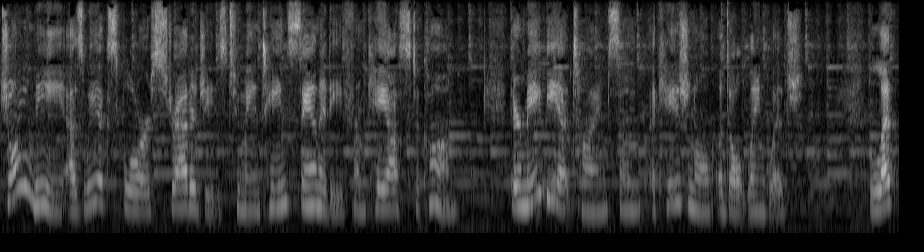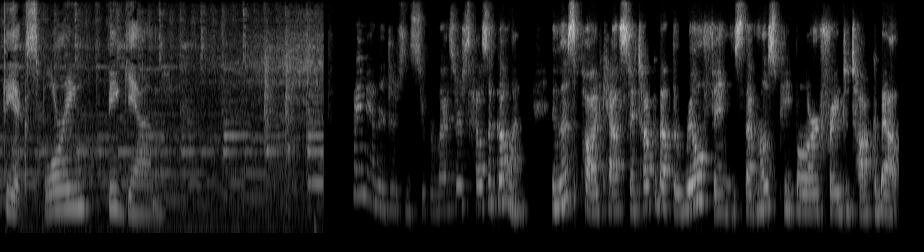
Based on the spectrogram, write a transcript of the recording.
Join me as we explore strategies to maintain sanity from chaos to calm. There may be at times some occasional adult language. Let the exploring begin Hi, managers and supervisors. How's it going? In this podcast, I talk about the real things that most people are afraid to talk about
